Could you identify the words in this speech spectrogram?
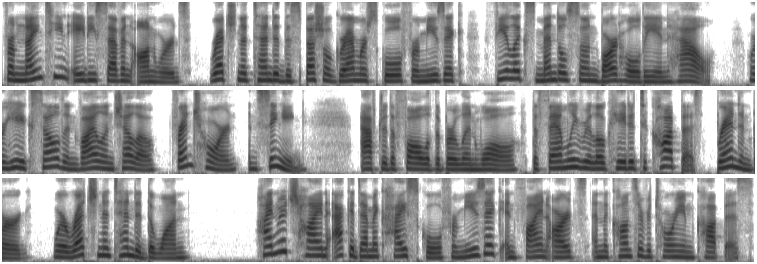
From 1987 onwards, Rechn attended the Special Grammar School for Music Felix Mendelssohn Bartholdy in Halle, where he excelled in violoncello, French horn, and singing. After the fall of the Berlin Wall, the family relocated to Cottbus, Brandenburg, where Rechn attended the one Heinrich Heine Academic High School for Music and Fine Arts and the Conservatorium Cottbus,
